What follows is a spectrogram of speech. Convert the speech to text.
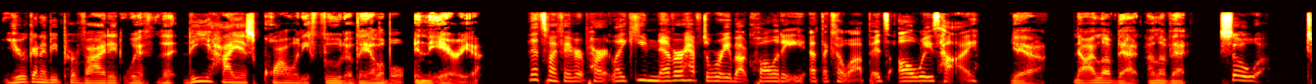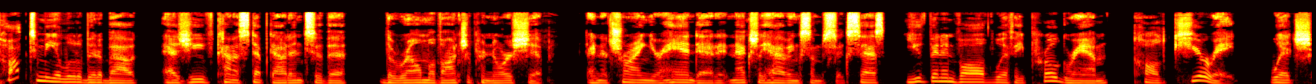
you're going to be provided with the, the highest quality food available in the area. That's my favorite part. Like you never have to worry about quality at the co-op. It's always high. Yeah. No, I love that. I love that. So talk to me a little bit about as you've kind of stepped out into the the realm of entrepreneurship and are trying your hand at it and actually having some success. You've been involved with a program called Curate, which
